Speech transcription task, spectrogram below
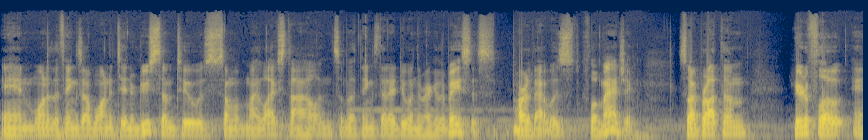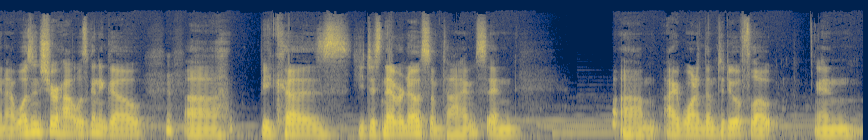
And one of the things I wanted to introduce them to was some of my lifestyle and some of the things that I do on the regular basis. Part of that was float magic. So I brought them here to float, and I wasn't sure how it was going to go uh, because you just never know sometimes. And um, I wanted them to do a float, and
